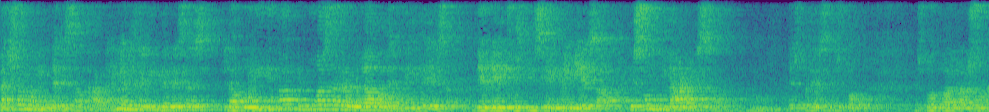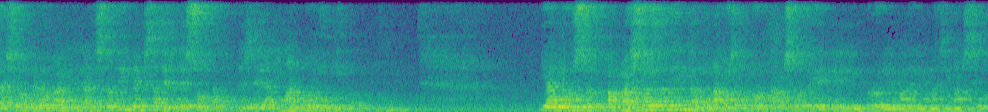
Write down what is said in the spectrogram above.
això no li interessa tant, eh? el que li interessa és la política que pugui ser regulada des d'idees de bé, justícia i bellesa, que són clares. Després es pot, es pot parlar sobre això, però Aristòtil pensa des de sota, des de l'animal polític. Llavors, amb això està dient alguna cosa important sobre el problema de la imaginació.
